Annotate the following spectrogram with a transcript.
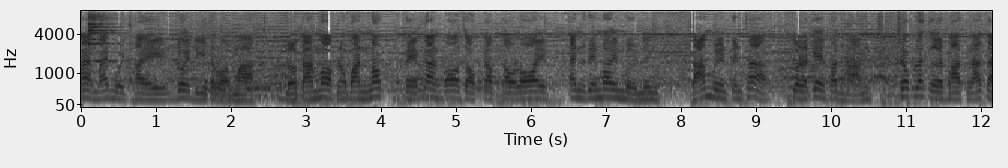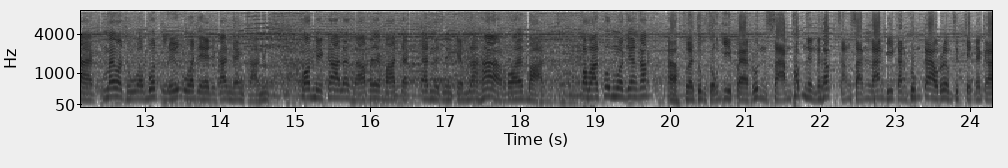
แม่ไม้มวยไทยด้วยดีตลอดมา โดยการมอบรางวัลน็อกเตะก้านคอศอกกับเข่าลอย แอนเตอร์เทนเมอร์หมื่นหนึ่งสามหมื่นเป็นค่าจระเข้ฟันหางชกและเกิดบาดแผลแตก ไม่ว่าถูกอาวุธหรืออุบัติเหตุจากการแข่งขัน ก็มีค่ารักษาพยาบาลจากแอนเตอร์เทนเข็มละ 500 บาท ประวัติผู้มวดยังครับอะเฟิร์นทุ่งสงยี่แปดรุ่น 3 ทับหนึ่งนะครับ สังสรรค์ร้านบีกันคุ้มเก้าเริ่ม 17นาฬิกา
